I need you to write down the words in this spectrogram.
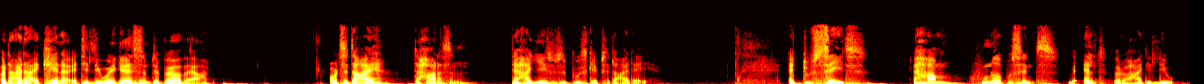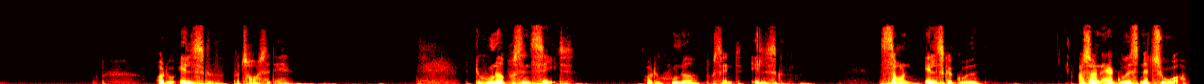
Og dig, der erkender, at dit liv ikke er, som det bør være. Og til dig, der har der sådan, der har Jesus et budskab til dig i dag. At du set af ham 100% med alt, hvad du har i dit liv. Og du er elsket på trods af det. Du er 100% set, og du er 100% elsket. Sådan elsker Gud. Og sådan er Guds natur.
